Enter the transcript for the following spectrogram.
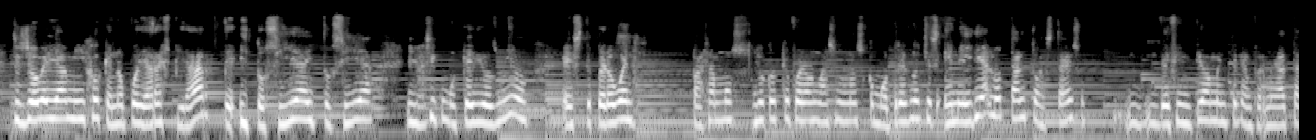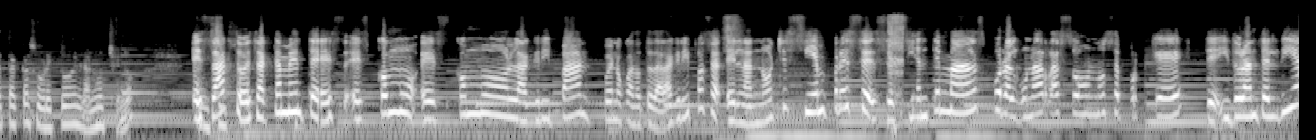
Entonces yo veía a mi hijo que no podía respirar y tosía y tosía y yo así como que Dios mío, este, pero bueno, pasamos, yo creo que fueron más o menos como tres noches, en el día no tanto hasta eso, definitivamente la enfermedad te ataca sobre todo en la noche, ¿no? Exacto, exactamente. Es, es, como, es como la gripa, bueno, cuando te da la gripa, o sea, en la noche siempre se, se siente más por alguna razón, no sé por qué, y durante el día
